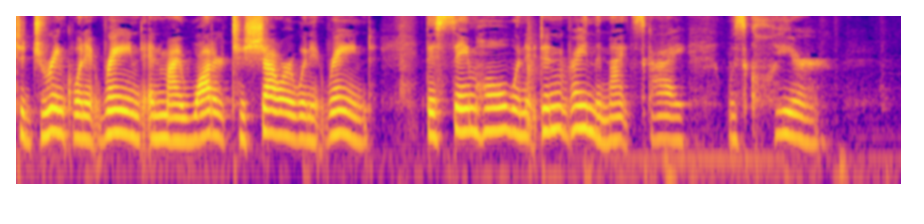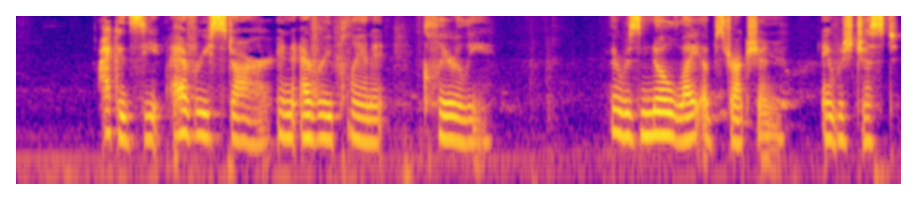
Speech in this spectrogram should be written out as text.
to drink when it rained and my water to shower when it rained. This same hole when it didn't rain, the night sky was clear. I could see every star and every planet clearly. There was no light obstruction. It was just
